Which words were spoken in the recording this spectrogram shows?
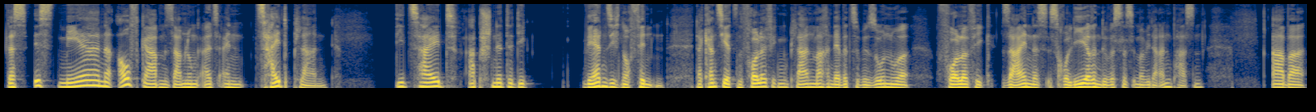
das ist mehr eine Aufgabensammlung als ein Zeitplan. Die Zeitabschnitte, die werden sich noch finden. Da kannst du jetzt einen vorläufigen Plan machen, der wird sowieso nur vorläufig sein. Das ist rollieren, du wirst das immer wieder anpassen. Aber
